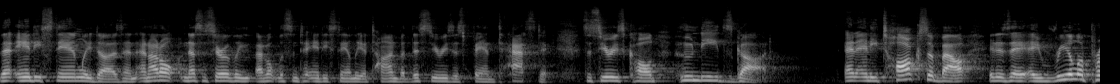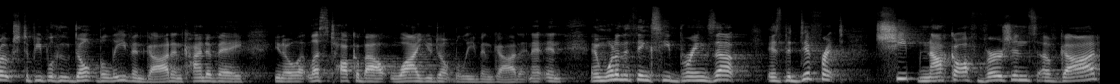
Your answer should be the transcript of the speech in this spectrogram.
that Andy Stanley does, and, and I don't necessarily, I don't listen to Andy Stanley a ton, but this series is fantastic. It's a series called Who Needs God? And, and he talks about it is a, a real approach to people who don't believe in God and kind of a, you know, let's talk about why you don't believe in God. And, and, and one of the things he brings up is the different cheap knockoff versions of God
